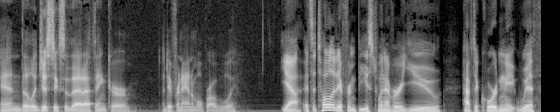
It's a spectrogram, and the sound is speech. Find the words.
and the logistics of that I think are a different animal probably. Yeah, it's a totally different beast whenever you have to coordinate with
